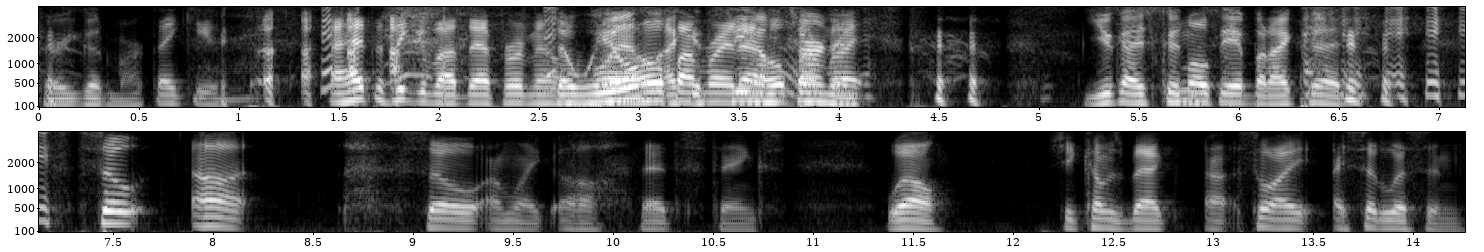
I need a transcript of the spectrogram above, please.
Very good, Mark. Thank you. I had to think about that for a minute. The Boy, wheels, I hope I am right. see I 'em hope I'm turning. right. You guys couldn't Smoke. see it, but I could. So, uh, so I'm like, oh, that stinks. Well, she comes back. Uh, so I, I said, listen,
